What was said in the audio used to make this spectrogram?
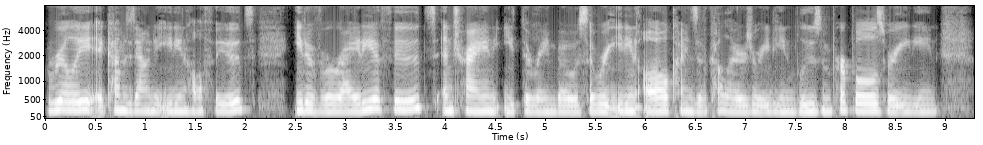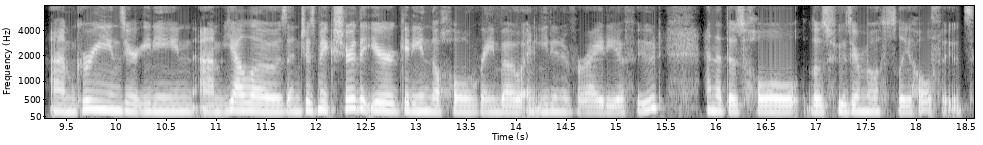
Really, it comes down to eating whole foods. Eat a variety of foods and try and eat the rainbow. So we're eating all kinds of colors. We're eating blues and purples. We're eating um, greens. You're eating um, yellows, and just make sure that you're getting the whole rainbow and eating a variety of food, and that those whole those foods are mostly whole foods.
